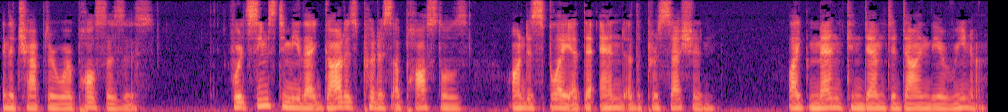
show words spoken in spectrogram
in the chapter where Paul says this For it seems to me that God has put us apostles on display at the end of the procession, like men condemned to die in the arena.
